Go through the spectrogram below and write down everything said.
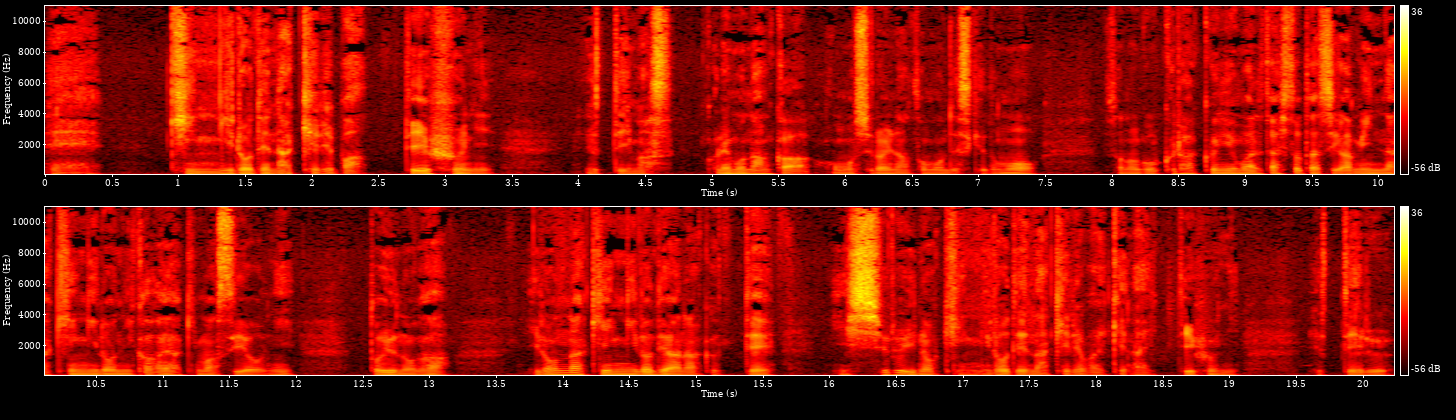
えー、金色でなければっていうふうに言っています。これもなんか面白いなと思うんですけどもその極楽に生まれた人たちがみんな金色に輝きますようにというのがいろんな金色ではなくって一種類の金色でなければいけないっていうふうに言っている。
